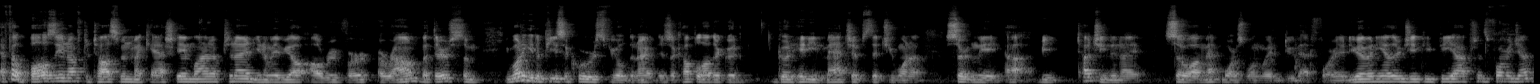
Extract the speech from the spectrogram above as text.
I felt ballsy enough to toss him in my cash game lineup tonight. You know, maybe I'll, I'll revert around, but there's some. You want to get a piece of Coors Field tonight. There's a couple other good good hitting matchups that you want to certainly uh, be touching tonight. So uh, Matt Moore's one way to do that for you. Do you have any other GPP options for me, John?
